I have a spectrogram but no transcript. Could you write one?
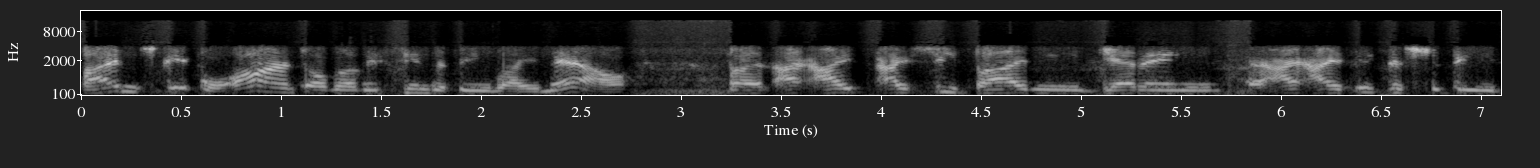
Biden's people aren't, although they seem to be right now. But I, I, I see Biden getting. I, I think this should be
